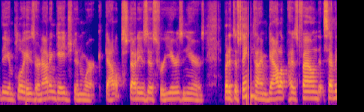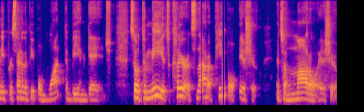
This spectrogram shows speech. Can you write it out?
the employees are not engaged in work. Gallup studies this for years and years. But at the same time, Gallup has found that 70% of the people want to be engaged. So to me, it's clear it's not a people issue, it's a model issue.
